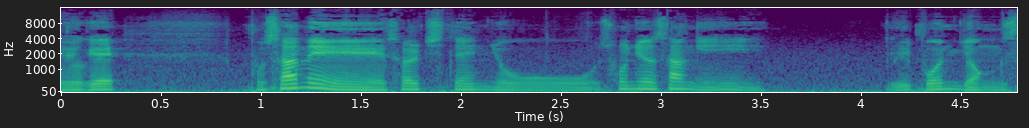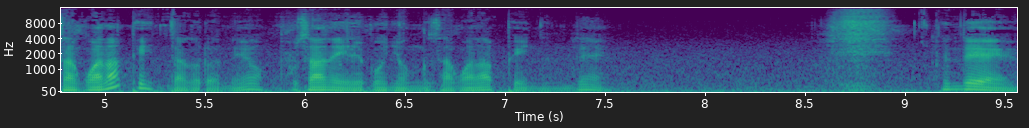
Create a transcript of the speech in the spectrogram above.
요게 부산에 설치된 요 소녀상이 일본 영사관 앞에 있다 그러네요. 부산의 일본 영사관 앞에 있는데 근데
